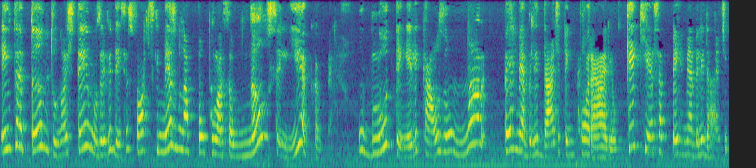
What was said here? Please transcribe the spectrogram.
Entretanto, nós temos evidências fortes que mesmo na população não celíaca, o glúten ele causa uma permeabilidade temporária. O que, que é essa permeabilidade?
